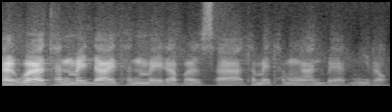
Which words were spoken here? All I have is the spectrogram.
หากว่าท่านไม่ได้ท่านไม่รับอาสาถ้านไม่ทำงานแบบนี้หรอก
